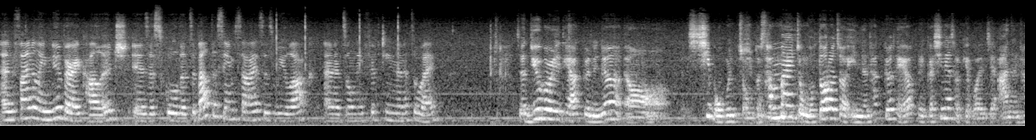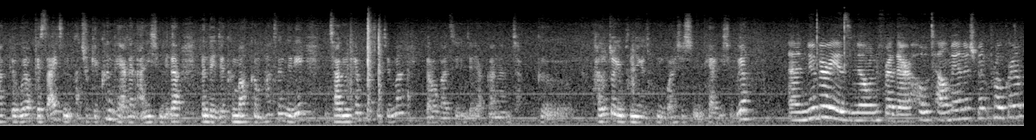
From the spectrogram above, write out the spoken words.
And finally, Newberry College is a school that's about the same size as Wheelock, and it's only 15 minutes away. 자, 뉴버리 대학교는요, 어, 15분 정도, 3마일 정도 떨어져 있는 학교세요. 그러니까 시내에서 그렇게 멀지 않은 학교고요. 그 사이즈는 아주 그렇게 큰 대학은 아니십니다. 그런데 이제 그만큼 학생들이 작은 캠퍼스지만 여러 가지 이제 약간은 자, 그 가족적인 분위기에서 공부하실 수 있는 대학이시고요. And Newberry is known for their hotel management program,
